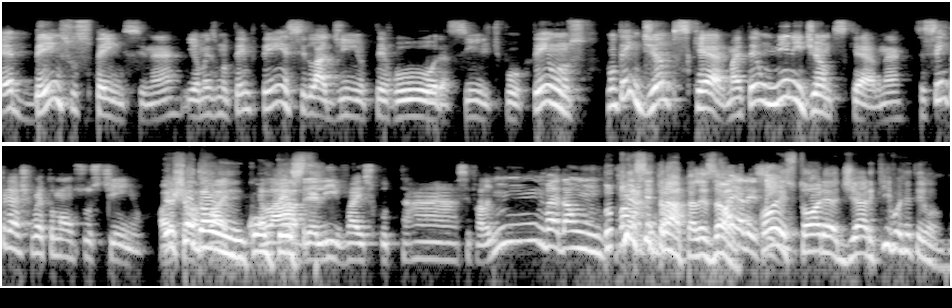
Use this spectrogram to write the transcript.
é bem suspense, né? E ao mesmo tempo tem esse ladinho terror, assim, de, tipo, tem uns. Não tem jump scare, mas tem um mini jump scare, né? Você sempre acha que vai tomar um sustinho. Olha Deixa eu ela dar vai- um Ela contexto. abre ali, vai escutar, você fala, hum, vai dar um. Do que se trata, Lesão? Qual é a história de Arquivo 81?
